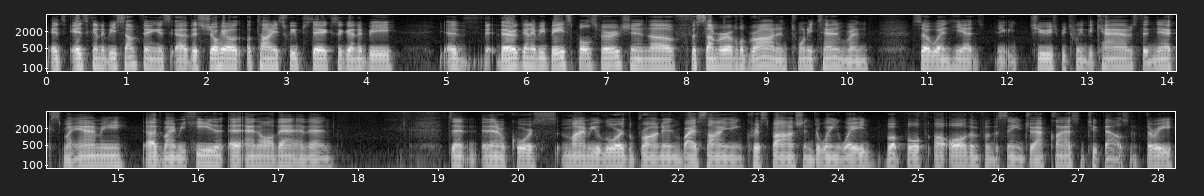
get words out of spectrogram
it's it's going to be something. It's uh, this Shohei Ohtani sweepstakes are going to be. Uh, they're going to be baseball's version of the summer of LeBron in 2010 when so when he had to choose between the Cavs, the Knicks, Miami, uh, the Miami Heat, and, and all that, and then then and then of course Miami lured LeBron in by signing Chris Bosh and Dwyane Wade, but both uh, all of them from the same draft class in 2003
